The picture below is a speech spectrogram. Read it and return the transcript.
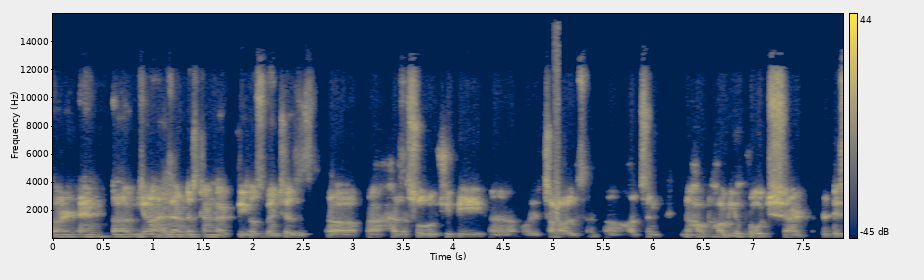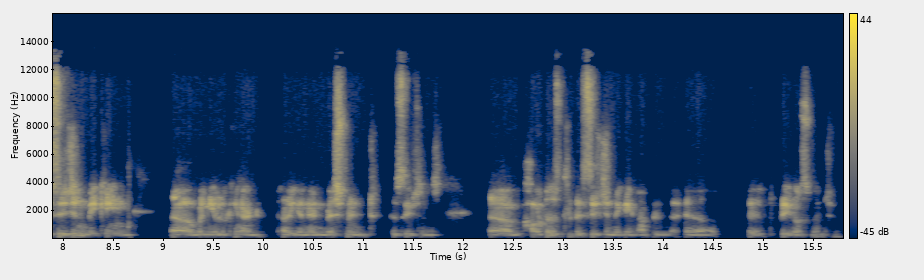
It. And uh, you know, as I understand that Precursor Ventures uh, uh, has a solo GP uh, with Charles uh, Hudson. How how do you approach decision making uh, when you're looking at uh, your investment decisions? Um, how does the decision making happen with Precursor Ventures?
